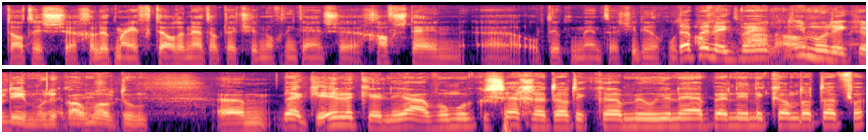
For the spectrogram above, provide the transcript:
Dat is uh, gelukt, maar je vertelde net ook dat je nog niet eens grafsteen op dit moment, dat je die nog moet Daar ben ik bij, die moet ik, die moet ik allemaal doen. Um, ben ik eerlijk in, ja, wat moet ik zeggen? Dat ik miljonair ben en ik kan dat even...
